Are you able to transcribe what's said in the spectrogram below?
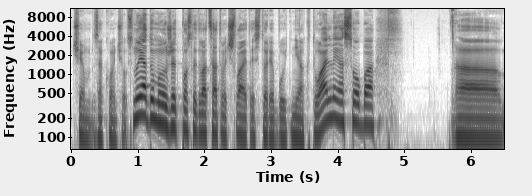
чем закончилось. Но я думаю, уже после 20 числа эта история будет не актуальной особо. Uh,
